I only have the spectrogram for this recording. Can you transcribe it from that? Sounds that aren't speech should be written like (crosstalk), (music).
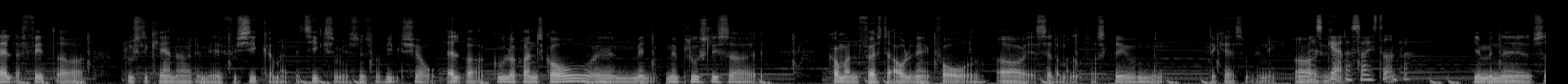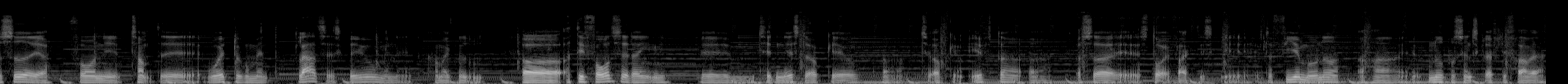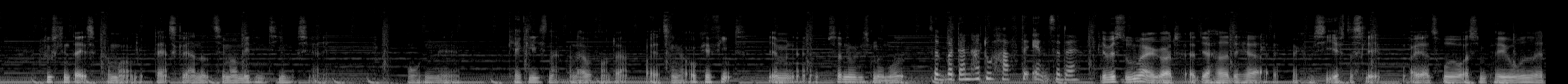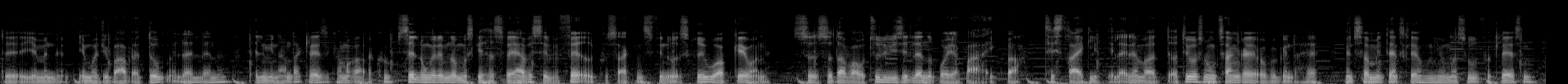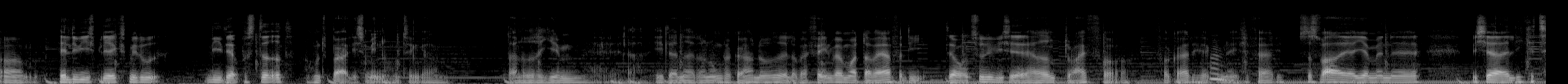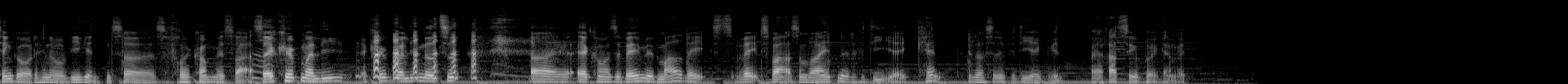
alt er fedt, og pludselig kan jeg nørde med fysik og matematik, som jeg synes var vildt sjov. Alt var guld og grønne skove, øh, men, men pludselig så øh, kommer den første aflevering for året, og jeg sætter mig ned for at skrive den, men det kan jeg simpelthen ikke. Og, Hvad sker der så i stedet for? Jamen, øh, så sidder jeg foran et tomt øh, Word-dokument, klar til at skrive, men øh, der kommer ikke noget ud. Og, og det fortsætter egentlig øh, til den næste opgave, og til opgaven efter, og, og så øh, står jeg faktisk øh, efter fire måneder og har øh, 100% skriftlig fravær. Pludselig en dag, så kommer dansklærer ned til mig midt i en time og siger, Morten, øh, kan jeg ikke lige snakke med dig foran døren? Og jeg tænker, okay, fint. Jamen, øh, så er det nu, de smider mig ud. Så hvordan har du haft det indtil da? Jeg vidste udmærket godt, at jeg havde det her, hvad kan man sige, efterslæb. Og jeg troede også i en periode, at øh, jamen, øh, jeg måtte jo bare være dum eller alt andet. Alle mine andre klassekammerater kunne. Selv nogle af dem, der måske havde svære ved selve faget, kunne sagtens finde ud af at skrive opgaverne. Så, så der var jo tydeligvis et eller andet, hvor jeg bare ikke var tilstrækkelig. Eller eller var, og det var sådan nogle tanker, jeg var begyndt at have. Men så min dansk lærer, hun hiver mig så ud fra klassen, og heldigvis bliver jeg ikke smidt ud lige der på stedet. Og hun spørger ligesom ind, og hun tænker, der er noget derhjemme, eller et eller andet, er der nogen, der gør noget, eller hvad fanden, hvad måtte der være, fordi det var tydeligvis, at jeg havde en drive for, for at gøre det her Mm. gymnasie færdigt. Så svarede jeg, jamen, øh, hvis jeg lige kan tænke over det hen over weekenden, så, så får jeg komme med et svar. Så jeg købte mig lige, jeg købte mig lige noget tid, (laughs) og øh, jeg kommer tilbage med et meget vagt, vagt svar, som var enten er det, fordi jeg ikke kan, eller også er det, fordi jeg ikke vil. Og jeg er ret sikker på, at jeg gerne vil.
